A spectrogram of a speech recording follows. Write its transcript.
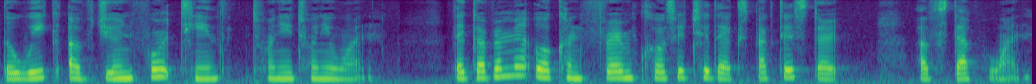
the week of June 14, 2021. The government will confirm closer to the expected start of step one.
